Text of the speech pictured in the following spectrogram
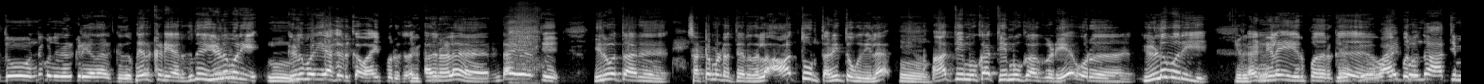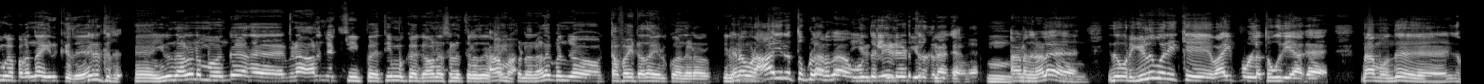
இதுவும் வந்து கொஞ்சம் நெருக்கடியா தான் இருக்குது. நெருக்கடியா இருக்குது. இழுபறி இழுபறியாக இருக்க வாய்ப்பு இருக்குது. அதனால ரெண்டாயிரத்தி இருபத்தாறு சட்டமன்ற தேர்தலில் ஆத்தூர் தனி தொகுதியில அதிமுக திமுக இடையே ஒரு இழுபறி நிலை இருப்பதற்கு வாய்ப்பு வந்து அதிமுக பக்கம் தான் இருக்குது. இருக்குது இருந்தாலும் நம்ம வந்து அதை விட ஆளுங்கட்சி இப்ப திமுக கவனம் செலுத்துறது பண்ணதுனால கொஞ்சம் டஃப் ஃபைட்டா தான் இருக்கும் அந்த இடம். ஏன்னா ஒரு ஆயிரத்துக்குள்ளார தான் வந்து லீடு எடுத்திருக்கிறாங்க. ஆனதுனால இது ஒரு இழுவரிக்கு வாய்ப்பு உள்ள தொகுதியாக நாம வந்து இதை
